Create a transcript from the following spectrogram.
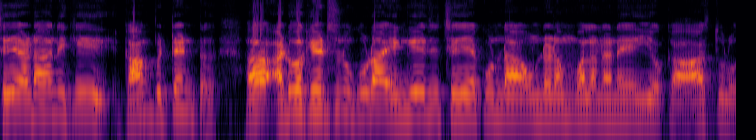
చేయడానికి కాంపిటెంట్ అడ్వకేట్స్ను కూడా ఎంగేజ్ చేయకుండా ఉండడం వలననే ఈ యొక్క ఆస్తులు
